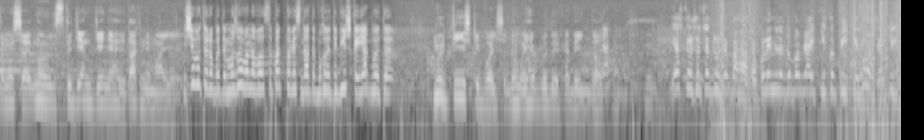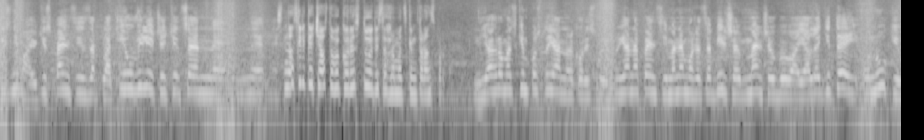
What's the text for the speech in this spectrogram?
тому що ну студент денег і так немає. Що будете робити? Можливо, на велосипед пересідати, або ходити пішки? Як будете? Ну пішки більше, думаю, буду ходити до. Я скажу, що це дуже багато. Коли не додають ні копійки грошей, тільки знімають із пенсії, з зарплат і увеличують це не, не, Наскільки часто ви користуєтеся громадським транспортом? Я громадським постійно користуюсь. Ну я на пенсії, мене може це більше, менше вбиває, але дітей, онуків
